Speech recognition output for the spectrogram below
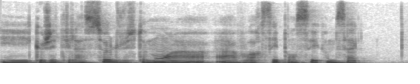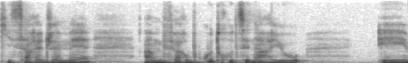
et que j'étais la seule justement à, avoir ces pensées comme ça qui s'arrêtent jamais, à me faire beaucoup trop de scénarios. Et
